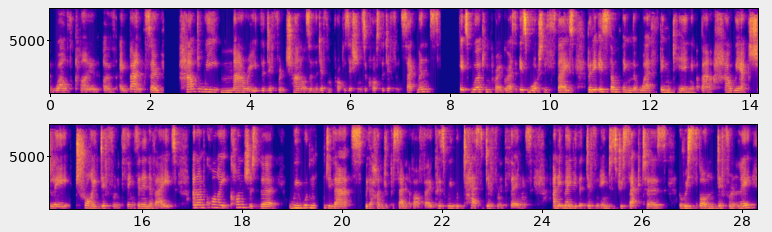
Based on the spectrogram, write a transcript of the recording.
wealth client of a bank. So, how do we marry the different channels and the different propositions across the different segments? It's work in progress, it's watch this space, but it is something that we're thinking about how we actually try different things and innovate. And I'm quite conscious that we wouldn't do that with 100% of our focus. We would test different things, and it may be that different industry sectors respond differently.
